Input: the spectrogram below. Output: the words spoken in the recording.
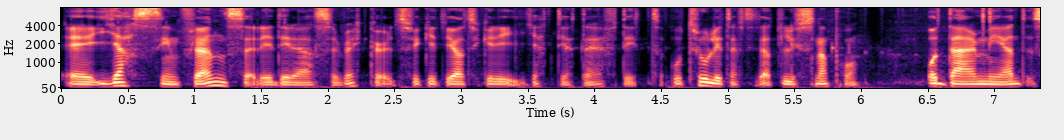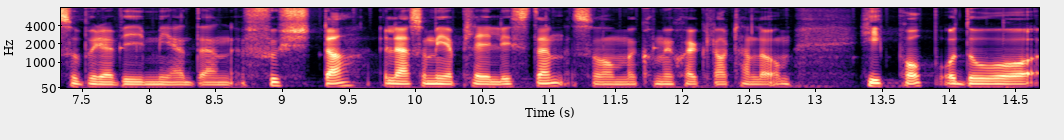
eh, jazzinfluenser i deras records, vilket jag tycker är jätte, jättehäftigt. Otroligt häftigt att lyssna på. Och därmed så börjar vi med den första, eller alltså med playlisten som kommer självklart handla om hiphop och då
